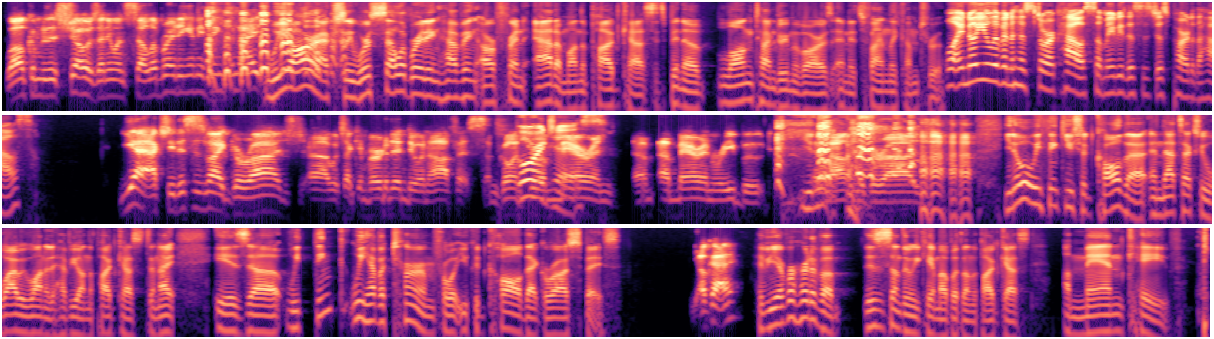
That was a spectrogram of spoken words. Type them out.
Welcome to this show. Is anyone celebrating anything tonight? we are actually we're celebrating having our friend Adam on the podcast. It's been a long time dream of ours and it's finally come true. well, I know you live in a historic house, so maybe this is just part of the house. yeah, actually, this is my garage, uh, which I converted into an office. I'm going Gorgeous. through a Maron, a, a Maron reboot. You know out in the garage. You know what we think you should call that and that's actually why we wanted to have you on the podcast tonight is uh we think we have a term for what you could call that garage space. Okay. Have you ever heard of a this is something we came up with on the podcast, a man cave.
